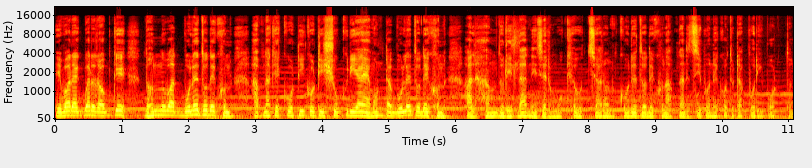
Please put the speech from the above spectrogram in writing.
এবার একবার রবকে ধন্যবাদ বলে তো দেখুন, আপনাকে কোটি কোটি শুক্রিয়া এমনটা বলে তো দেখুন, আলহামদুলিল্লাহ নিজের মুখে উচ্চারণ করে তো দেখুন আপনার জীবনে কতটা পরিবর্তন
